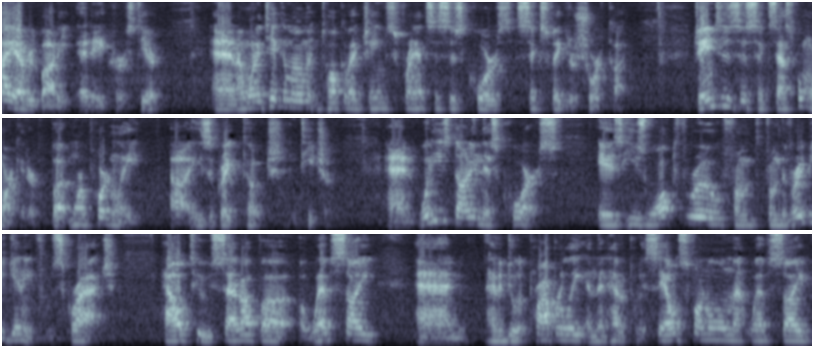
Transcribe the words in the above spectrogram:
Hi everybody, Ed Akehurst here, and I want to take a moment and talk about James Francis's course, Six Figure Shortcut. James is a successful marketer, but more importantly, uh, he's a great coach and teacher. And what he's done in this course is he's walked through from, from the very beginning, from scratch, how to set up a, a website and how to do it properly, and then how to put a sales funnel on that website,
